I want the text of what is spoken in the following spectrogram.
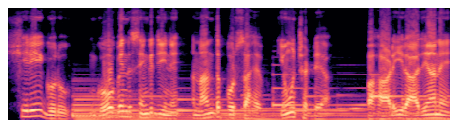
ਸ੍ਰੀ ਗੁਰੂ ਗੋਬਿੰਦ ਸਿੰਘ ਜੀ ਨੇ ਅਨੰਦਪੁਰ ਸਾਹਿਬ ਕਿਉਂ ਛੱਡਿਆ? ਪਹਾੜੀ ਰਾਜਿਆਂ ਨੇ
